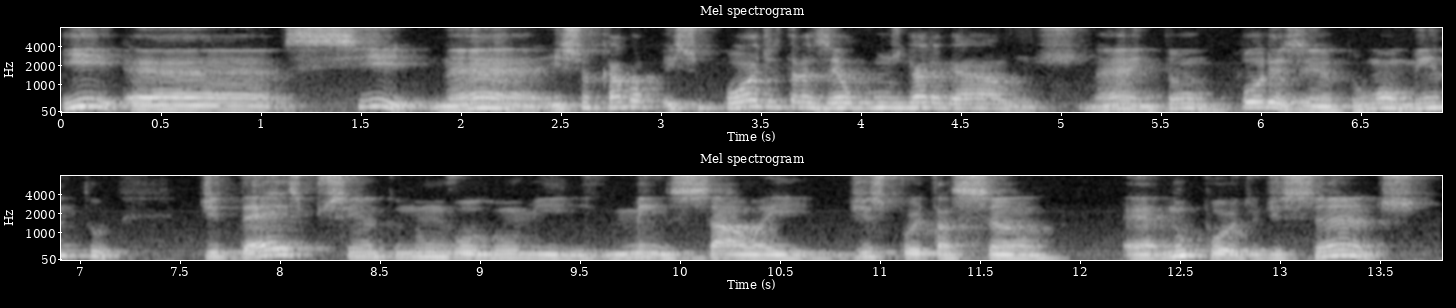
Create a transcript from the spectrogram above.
E uh, se né, isso acaba, isso pode trazer alguns gargalos. Né? Então, por exemplo, um aumento de 10% num volume mensal aí de exportação é, no Porto de Santos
